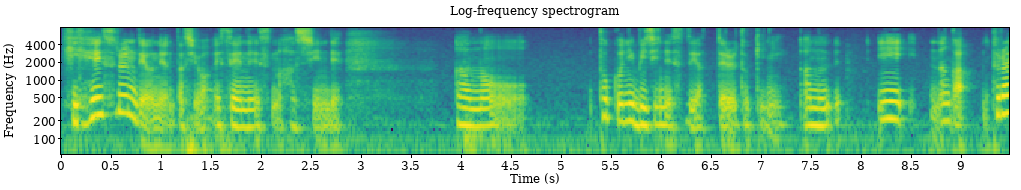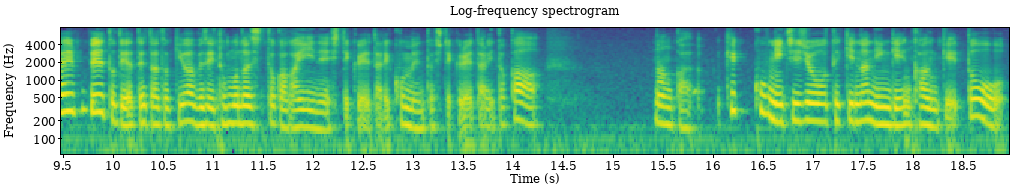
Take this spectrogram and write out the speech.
疲弊するんだよね私は SNS の発信で。あの特にビジネスでやってる時にあのいいなんかプライベートでやってた時は別に友達とかが「いいね」してくれたりコメントしてくれたりとかなんか結構日常的な人間関係と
